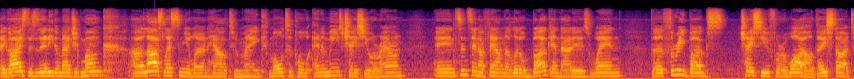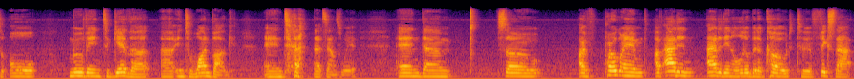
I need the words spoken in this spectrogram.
Hey guys, this is Eddie the Magic Monk. Uh, last lesson you learned how to make multiple enemies chase you around. And since then I found a little bug and that is when the three bugs chase you for a while, they start to all move in together uh, into one bug. And that sounds weird. And um, so I've programmed I've added added in a little bit of code to fix that.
